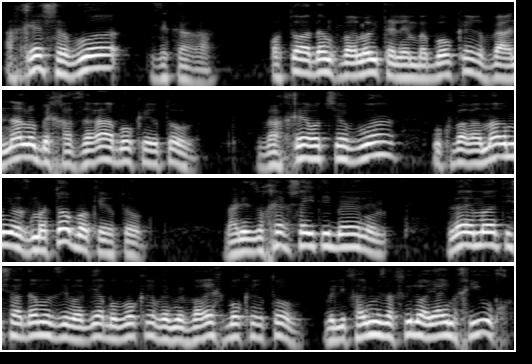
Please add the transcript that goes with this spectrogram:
אחרי שבוע זה קרה. אותו אדם כבר לא התעלם בבוקר וענה לו בחזרה בוקר טוב. ואחרי עוד שבוע הוא כבר אמר מיוזמתו בוקר טוב. ואני זוכר שהייתי בהלם. לא האמנתי שהאדם הזה מגיע בבוקר ומברך בוקר טוב, ולפעמים זה אפילו היה עם חיוך.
